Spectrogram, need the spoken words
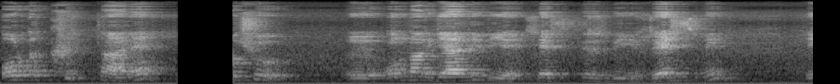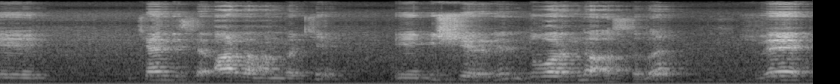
Orada 40 tane koçu e, onlar geldi diye kestirdiği resmi e, kendisi Ardahan'daki e, iş yerinin duvarında asılı ve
